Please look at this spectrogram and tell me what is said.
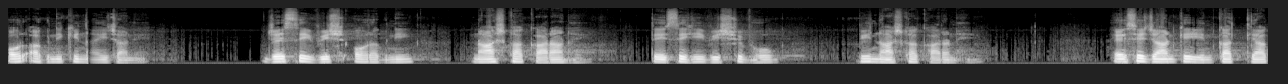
और अग्नि की नाई जाने। जैसे विष और अग्नि नाश का कारण है, तैसे ही विश्व भोग भी नाश का कारण है। ऐसे जान के इनका त्याग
